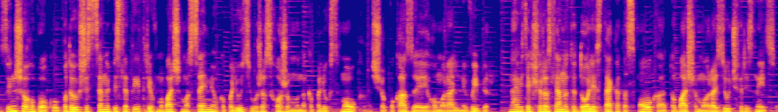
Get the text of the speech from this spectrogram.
З іншого боку, подивившись сцену після титрів, ми бачимо Семі у капелюці уже схожому на капелюх Смоука, що показує його моральний вибір. Навіть якщо розглянути долі стека та смоука, то бачимо разючу різницю.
